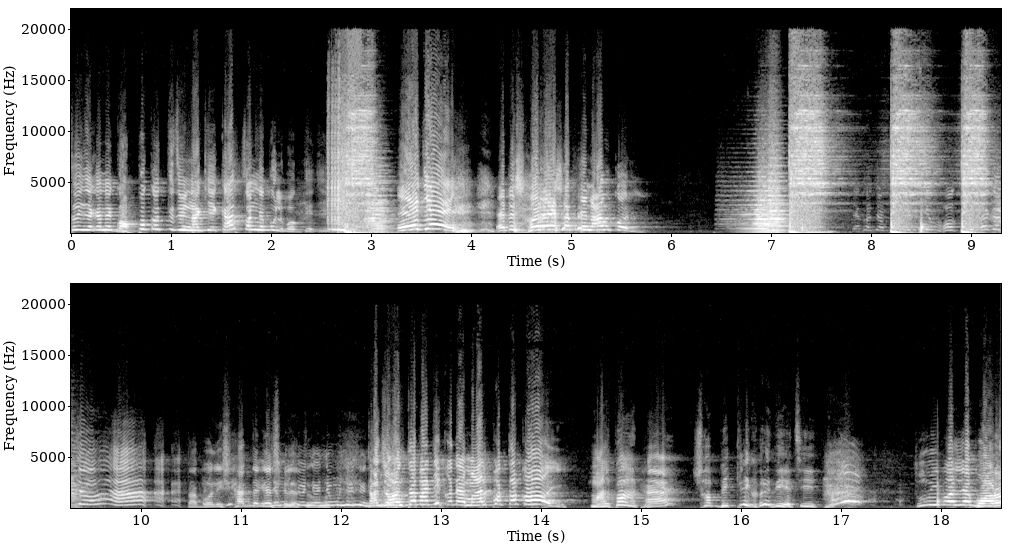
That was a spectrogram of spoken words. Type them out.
তুই যেখানে গপ্প করতেছিস নাকি কার সঙ্গে ভুল বকতেছিস? এই যে এটা সরে এসে প্রণাম করি! তা বলি সাধ্য গেছিল তো? তা যন্ত্রপাতি কোথায়? মালপত্র কই? মালপাট হ্যাঁ? সব বিক্রি করে দিয়েছি। তুমি বললে বড়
